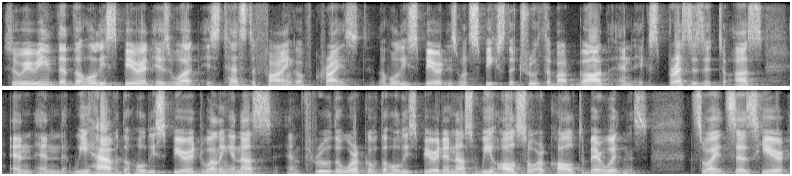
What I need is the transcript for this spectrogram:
So we read that the Holy Spirit is what is testifying of Christ. The Holy Spirit is what speaks the truth about God and expresses it to us, and, and we have the Holy Spirit dwelling in us, and through the work of the Holy Spirit in us, we also are called to bear witness. That's why it says here,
